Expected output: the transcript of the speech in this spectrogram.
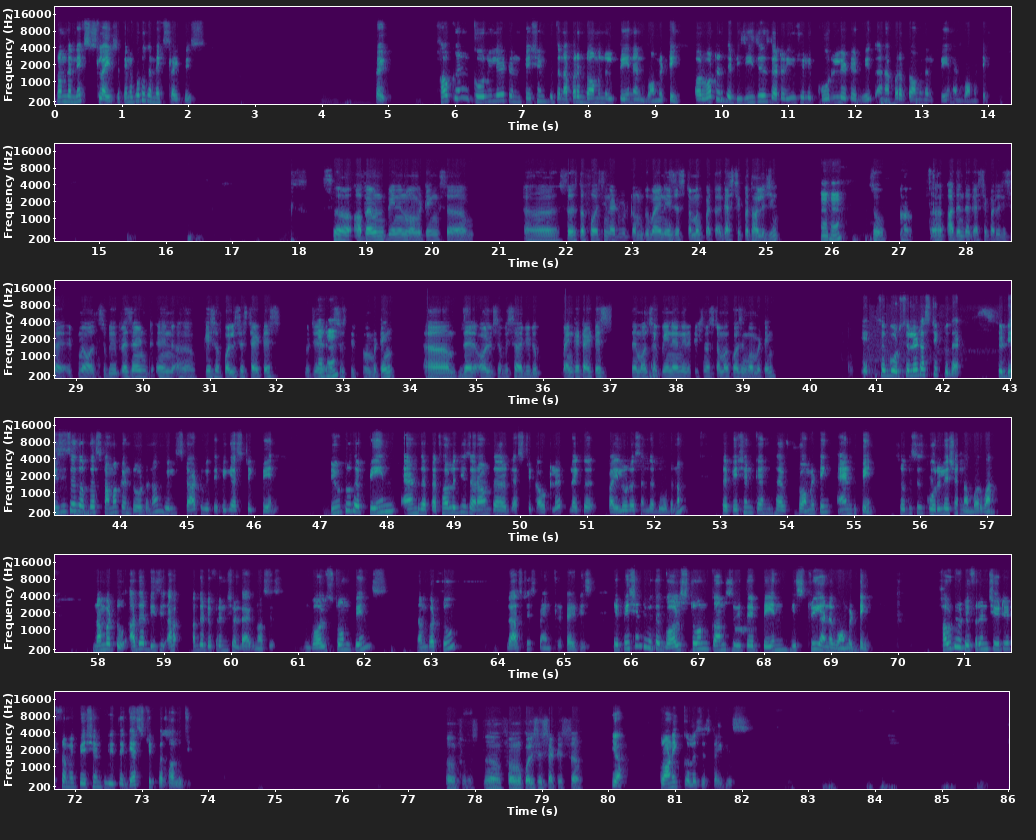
From the next slide, so can you go to the next slide, please? Right. How can you correlate a patient with an upper abdominal pain and vomiting? Or what are the diseases that are usually correlated with an upper abdominal pain and vomiting? So upper abdominal pain and vomiting. So, uh, so the first thing that would come to mind is a stomach path- gastric pathology. Mm-hmm. So uh, uh, other than the gastric pathology, so it may also be present in uh, case of cholecystitis, which is Mhm. associated with vomiting. Um, there also be due to pancreatitis, may also pain and irritation of stomach causing vomiting. Okay, so good. So let us stick to that. So diseases of the stomach and duodenum will start with epigastric pain. Due to the pain and the pathologies around the gastric outlet, like the pylorus and the duodenum, the patient can have vomiting and pain. So this is correlation number one. Number two, other disease, uh, other differential diagnosis, gallstone pains. Number two, last is pancreatitis. A patient with a gallstone comes with a pain history and a vomiting. How do you differentiate it from a patient with a gastric pathology? Uh, uh, from cholecystitis, sir. Yeah, chronic cholecystitis.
